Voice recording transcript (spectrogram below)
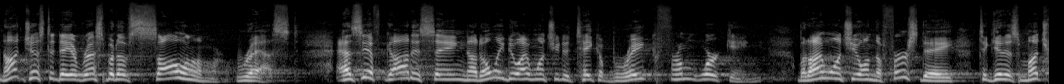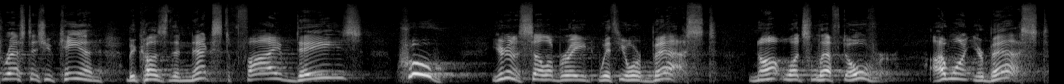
not just a day of rest, but of solemn rest. As if God is saying, Not only do I want you to take a break from working, but I want you on the first day to get as much rest as you can because the next five days, whew, you're going to celebrate with your best not what's left over. I want your best.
